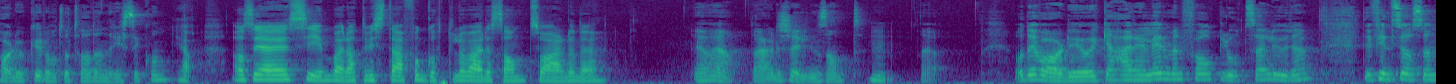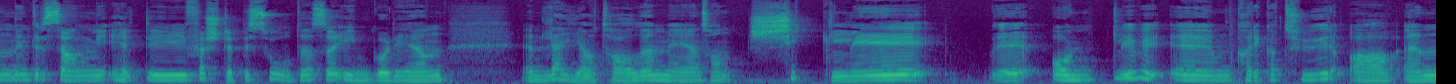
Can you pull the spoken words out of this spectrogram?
har du ikke råd til å ta den risikoen. Ja, altså jeg sier bare at hvis det er for godt til å være sant, så er det det. Ja, ja. Da er det sjelden sant. Ja. Og det var det jo ikke her heller, men folk lot seg lure. Det fins jo også en interessant Helt i første episode så inngår de en, en leieavtale med en sånn skikkelig eh, ordentlig eh, karikatur av en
